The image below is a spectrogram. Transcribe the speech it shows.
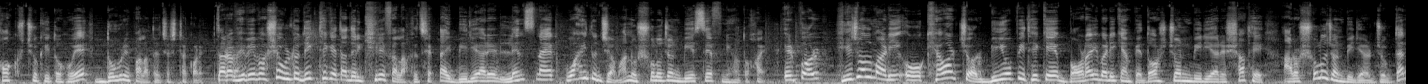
হকচকিত হয়ে দৌড়ে পালাতে চেষ্টা করে। তারা ভেবে বসে উল্টো দিক থেকে তাদের ঘিরে ফেলা হয়েছে। তাই বিডিআর এর লেন্স নায়ক ওয়াহিদুজ্জামান ও ষোলো জন বিএসএফ নিহত হয়। এরপর হিজলমারি ও খেওয়ারচর বিওপি থেকে বড়াইবাড়ি ক্যাম্পে দশ জন বিডিআর এর সাথে আরও ষোলো জন বিডিআর যোগ দেন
